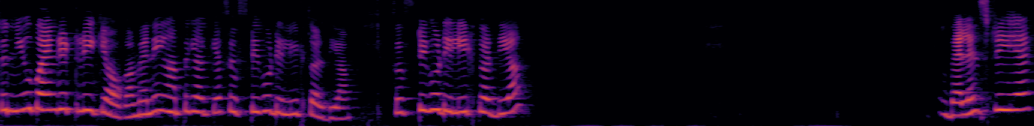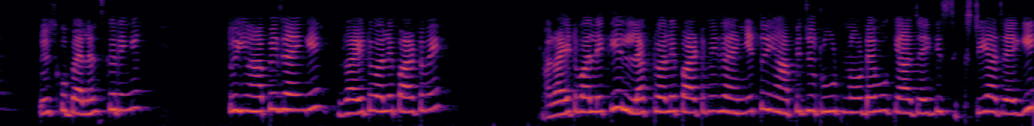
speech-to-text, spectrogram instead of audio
तो न्यू बाइंड्री ट्री क्या होगा? मैंने यहाँ पे क्या किया? फिफ्टी को डिलीट कर दिया। फिफ्टी को डिलीट कर दिया। बैलेंस ट्री है तो इसको बैलेंस करेंगे। तो यहाँ पे जाएँगे राइट वाले पार्ट में। राइट वाले के लेफ़्ट वाले पार्ट में जाएँगे तो यहाँ पे जो रूट नोड है वो क्या आ जाएगी? सिक्सटी आ जाएगी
